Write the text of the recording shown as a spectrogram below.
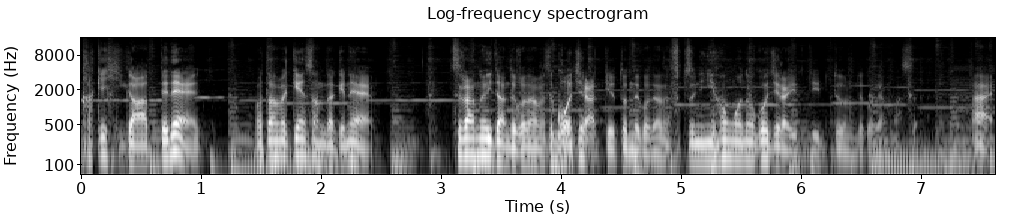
駆け引きがあってね渡辺謙さんだけね貫いたんでございます。ゴジラって言っとんでございます。普通に日本語のゴジラ言って言ってるんでございます。はい。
